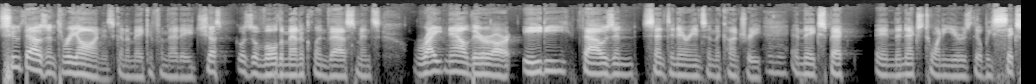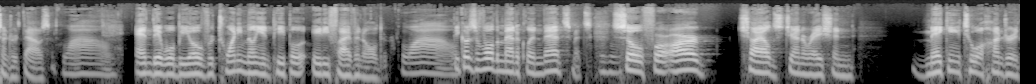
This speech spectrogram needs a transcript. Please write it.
2003 on is going to make it from that age just because of all the medical investments. Right now, there are 80,000 centenarians in the country, mm-hmm. and they expect in the next 20 years there'll be 600,000. Wow. And there will be over 20 million people 85 and older Wow. because of all the medical advancements. Mm-hmm. So for our child's generation, making it to 100,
